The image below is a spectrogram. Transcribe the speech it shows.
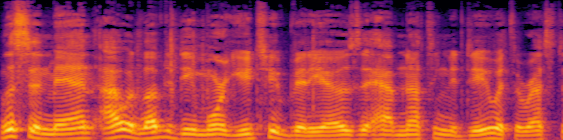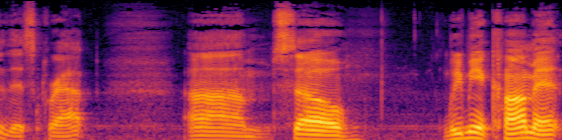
Listen, man, I would love to do more YouTube videos that have nothing to do with the rest of this crap. Um, so leave me a comment.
